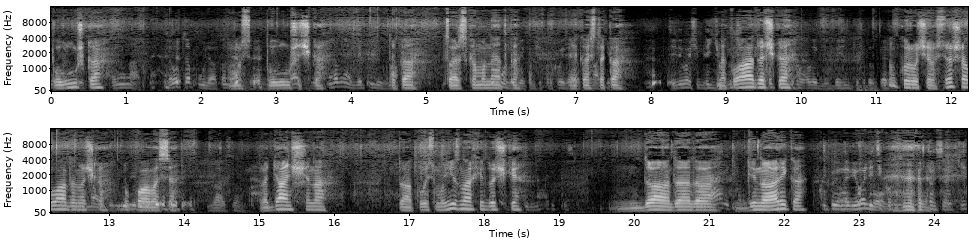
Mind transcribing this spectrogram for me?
Полушка. Ось полушечка. Така царська монетка. Якась така накладочка. Ну, коротше, ось ще ладаночка попалася. Радянщина. Так, ось мої знахідочки. Да, да, да. Динаріка. Купив на Віоліті, потім все окей.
